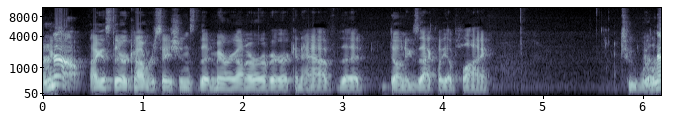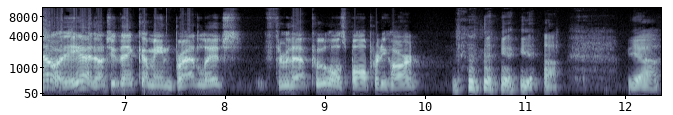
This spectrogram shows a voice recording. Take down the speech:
No, I guess there are conversations that Mariano Rivera can have that don't exactly apply to Will. no, yeah. Don't you think? I mean, Brad Lidge threw that Pujols ball pretty hard. yeah, yeah,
